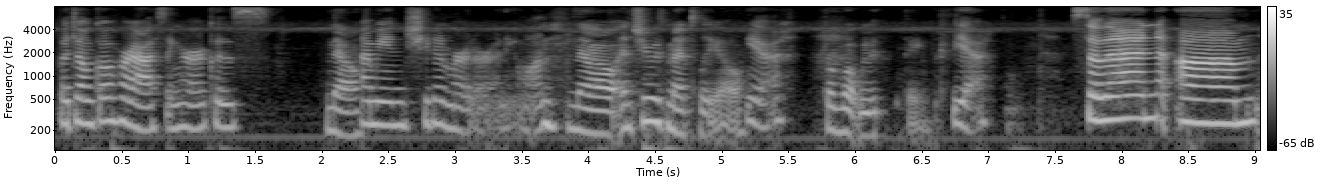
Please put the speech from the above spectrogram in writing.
But don't go harassing her because, No. I mean, she didn't murder anyone. No, and she was mentally ill Yeah. from what we would think. Yeah. So then, um,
